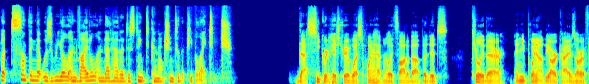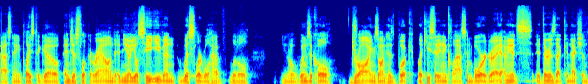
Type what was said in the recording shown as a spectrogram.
but something that was real and vital and that had a distinct connection to the people I teach. That secret history of West Point I haven't really thought about, but it's it's really there. And you point out the archives are a fascinating place to go and just look around. And, you know, you'll see even Whistler will have little, you know, whimsical drawings on his book, like he's sitting in class and bored, right? I mean, it's, it, there is that connection.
